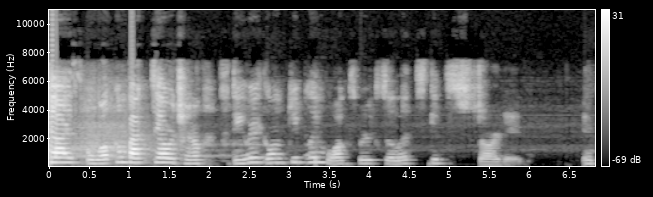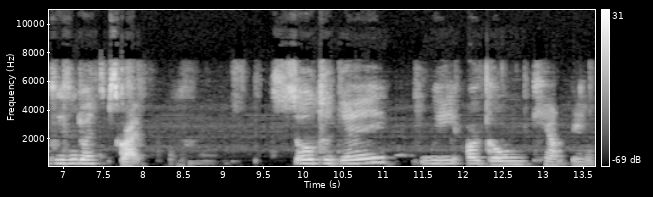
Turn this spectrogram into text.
guys, welcome back to our channel. Today we're going to be playing Bloxburg, so let's get started. And please enjoy and subscribe. So today we are going camping.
